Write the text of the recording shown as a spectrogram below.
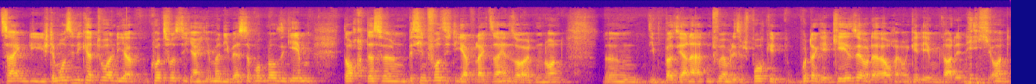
zeigen die Stimmungsindikatoren, die ja kurzfristig eigentlich immer die beste Prognose geben, doch, dass wir ein bisschen vorsichtiger vielleicht sein sollten. Und die Basianer hatten früher mal diesen Spruch, geht, Butter geht Käse oder auch geht eben gerade nicht. Und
